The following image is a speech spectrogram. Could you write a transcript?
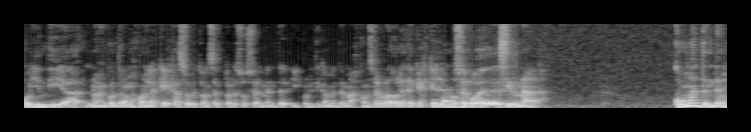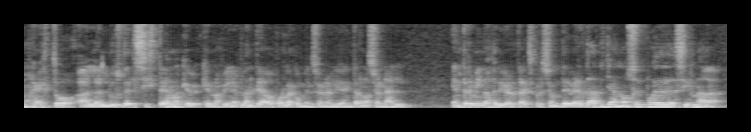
Hoy en día nos encontramos con la queja, sobre todo en sectores socialmente y políticamente más conservadores, de que es que ya no se puede decir nada. ¿Cómo entendemos esto a la luz del sistema que, que, nos viene planteado por la convencionalidad internacional en términos de libertad de expresión? ¿De verdad ya no se puede decir nada?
